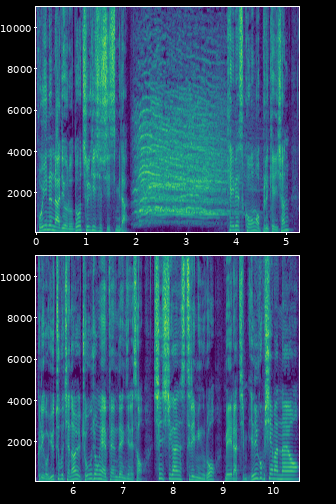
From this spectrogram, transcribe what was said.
보이는 라디오로도 즐기실 수 있습니다. KBS 콩 어플리케이션 그리고 유튜브 채널 조우종의 FM 댕진에서 실시간 스트리밍으로 매일 아침 7시에 만나요.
